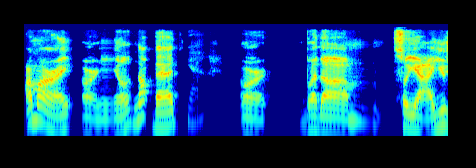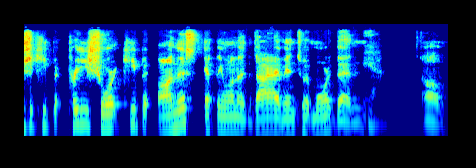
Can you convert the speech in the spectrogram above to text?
I'm all right, or you know, not bad. Yeah. Or but um, so yeah, I usually keep it pretty short, keep it honest. If they want to dive into it more, then yeah. I'll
